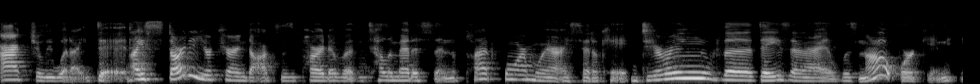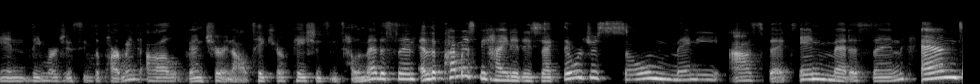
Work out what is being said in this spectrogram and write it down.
actually what I did. I started Your Care and Docs as part of a telemedicine platform where I said, okay, during the days that I was not working in the emergency department, I'll venture and I'll take care of patients in telemedicine. And the premise behind it is that there were just so many aspects in medicine. And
